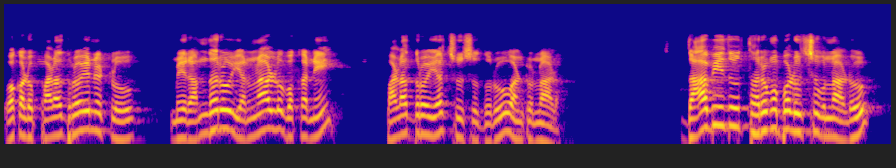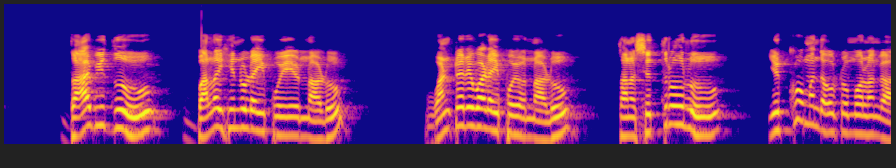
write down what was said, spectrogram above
ఒకడు పడద్రోయినట్లు మీరందరూ ఎన్నాళ్ళు ఒకని పడద్రోయ చూసుదురు అంటున్నాడు. దావీదు తరుమబడుచు ఉన్నాడు దావీదు బలహీనుడైపోయి ఉన్నాడు ఒంటరివాడైపోయి ఉన్నాడు తన శత్రువులు ఎక్కువ మంది అవటం మూలంగా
